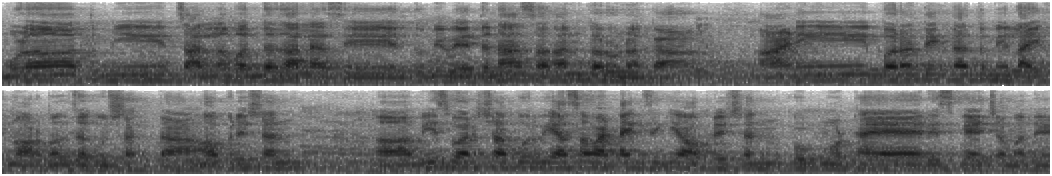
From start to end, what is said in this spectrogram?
मुळं तुम्ही चालणं बंद झालं असेल तुम्ही वेदना सहन करू नका आणि परत एकदा तुम्ही लाईफ नॉर्मल जगू शकता. ऑपरेशन वीस वर्षापूर्वी असं वाटायचं की ऑपरेशन खूप मोठं आहे रिस्क याच्यामध्ये.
